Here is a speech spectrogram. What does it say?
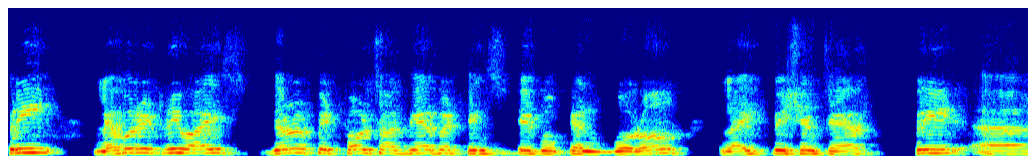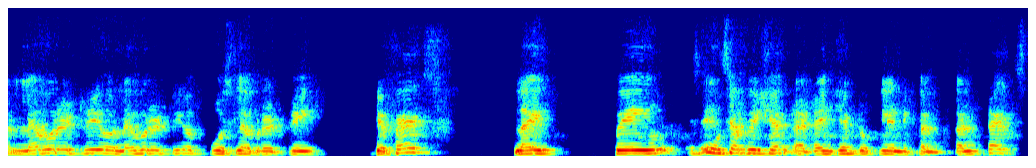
Pre Laboratory wise, there are pitfalls are there where things they go, can go wrong, like patients have pre uh, laboratory or laboratory or post laboratory defects, like paying insufficient attention to clinical context,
